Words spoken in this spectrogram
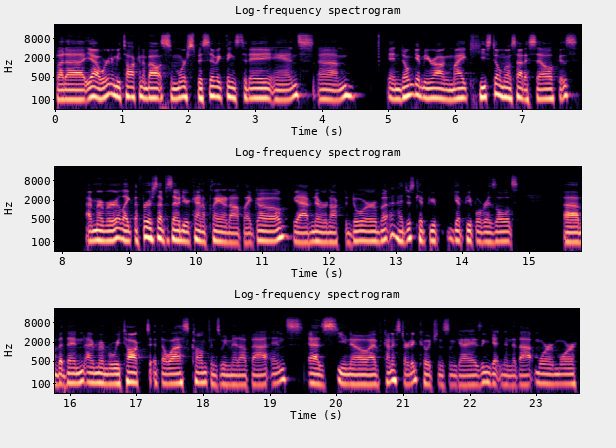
But uh, yeah, we're going to be talking about some more specific things today. And um, and don't get me wrong, Mike, he still knows how to sell because I remember like the first episode, you're kind of playing it off like, oh yeah, I've never knocked a door, but I just get get people results. Um, but then I remember we talked at the last conference we met up at, and as you know, I've kind of started coaching some guys and getting into that more and more.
